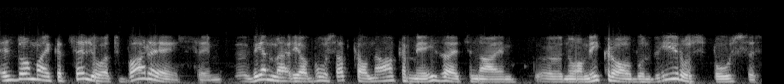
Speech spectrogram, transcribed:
es domāju, ka ceļot varēsim. Vienmēr jau būs atkal nākamie izaicinājumi uh, no mikrobu un vīrusu puses,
